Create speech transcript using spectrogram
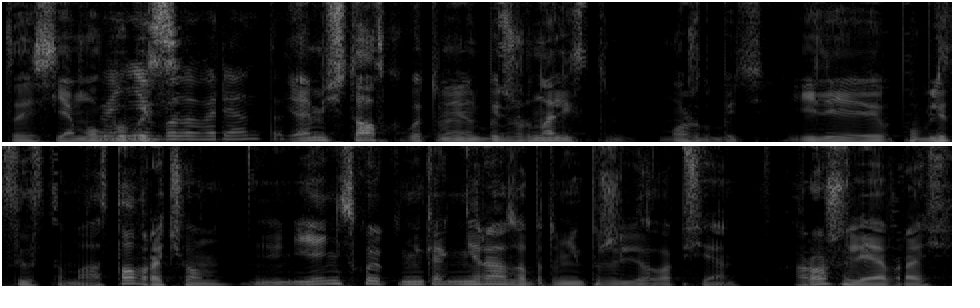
То есть я мог бы быть... было вариантов? Я мечтал в какой-то момент быть журналистом, может быть, или публицистом, а стал врачом. Я нисколько, никак, ни разу об этом не пожалел вообще. Хороший ли я врач?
